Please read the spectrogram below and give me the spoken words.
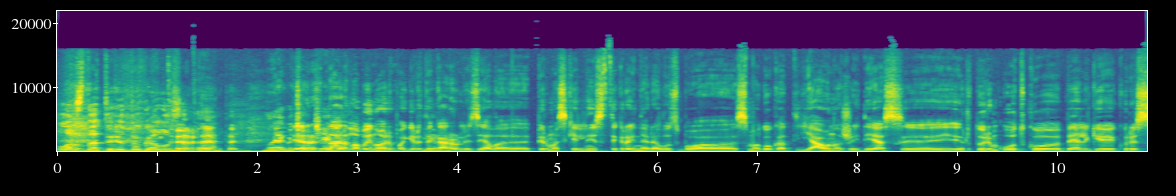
Lasda turi du galus, ar ne? Taip. Nu, jeigu čia, Ir čia dar jeigu- labai noriu pagirti Jo. Karolį Zėlą. Pirmas kelnys tikrai nerealus buvo smagu, kad jaunas žaidėjas e, ir turim Utkų Belgijoje, kuris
